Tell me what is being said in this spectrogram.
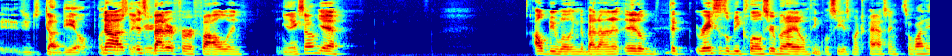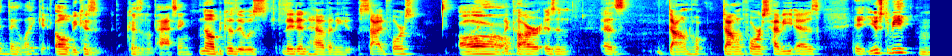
it's done deal. No, it's better for following. You think so? Yeah. I'll be willing to bet on it. It'll the races will be closer, but I don't think we'll see as much passing. So why didn't they like it? Oh, because because of the passing. No, because it was they didn't have any side force. Oh, the car isn't as down downforce heavy as it used to be. Hmm.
